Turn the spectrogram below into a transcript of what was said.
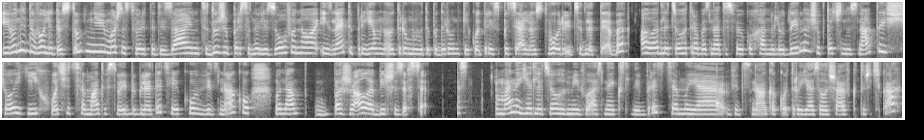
І вони доволі доступні, можна створити дизайн, це дуже персоналізовано і знаєте, приємно отримувати подарунки, котрі спеціально створюються для тебе. Але для цього треба знати свою кохану людину, щоб точно знати, що їй хочеться мати в своїй бібліотеці, яку відзнаку вона бажала більше за все. У мене є для цього мій власний екслібрис. Це моя відзнака, котру я залишаю в книжечках.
